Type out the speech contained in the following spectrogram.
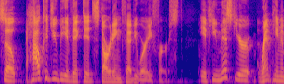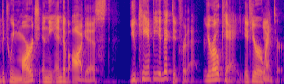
So, how could you be evicted starting February 1st? If you missed your rent payment between March and the end of August, you can't be evicted for that. You're okay if you're a yeah. renter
